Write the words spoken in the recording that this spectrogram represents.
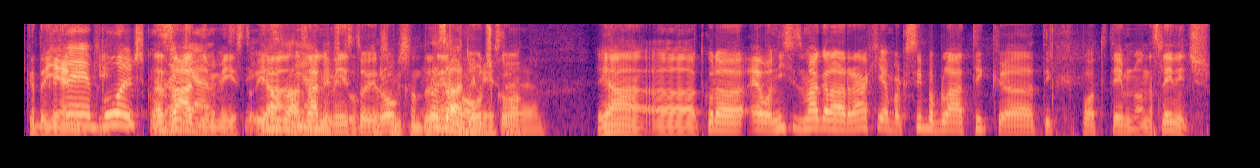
Kaj da Kaj je, je boljš, kot Na zadnjem mestu. Ja, Na zadnjem zadnjem mestu. je rok. mislim, da Na zadnjem točko. mestu. je. Ja, uh, tako da, evo, nisi zmagala Rahi, ampak si pa bila tik, uh, tik pod tem. No. Naslednjič.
